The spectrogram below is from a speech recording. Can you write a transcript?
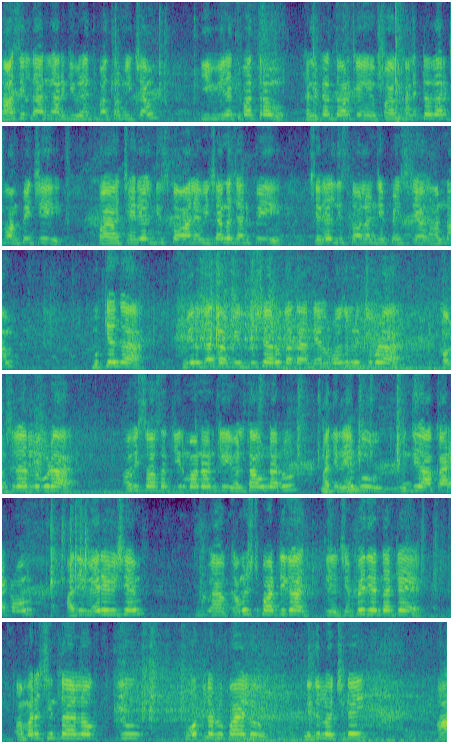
తహసీల్దార్ గారికి వినతి పత్రం ఇచ్చాం. ఈ వినతి పత్రం కలెక్టర్ గారికి ప- కలెక్టర్ గారికి పంపించి చర్యలు తీసుకోవాలి విచారణ జరిపి చర్యలు తీసుకోవాలని చెప్పేసి అన్నాం. ముఖ్యంగా మీరు గత మీరు చూశారు గత నెల రోజుల నుంచి కూడా కౌన్సిలర్లు కూడా అవిశ్వాస తీర్మానానికి వెళ్తూ ఉన్నారు. అది రేపు ఉంది ఆ కార్యక్రమం. అది వేరే విషయం. కమ్యూనిస్ట్ పార్టీగా చెప్పేది ఏంటంటే అమరచింతలోకి కోట్ల రూపాయలు నిధులు వచ్చినాయి. ఆ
